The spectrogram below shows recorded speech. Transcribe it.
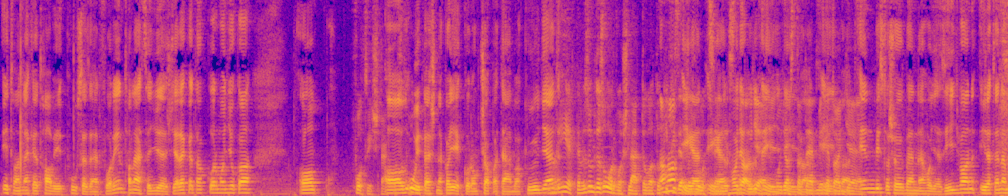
itt van neked havi 20 ezer forint, ha látsz egy ügyes gyereket, akkor mondjuk a, a focisták. Az Újpestnek a jégkorong csapatába küldjed. Na, értem, ez olyan, mint az orvos látogató, Aha, fizet igen, a igen, hogy, az, ugye? Így, hogy azt így a terméket van, adja. Van. Én biztos vagyok benne, hogy ez így van, illetve nem,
